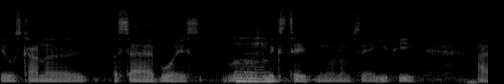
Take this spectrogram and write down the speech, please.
it was kind of a sad boys little Mhm. mixtape. You know what I'm saying? EP. I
